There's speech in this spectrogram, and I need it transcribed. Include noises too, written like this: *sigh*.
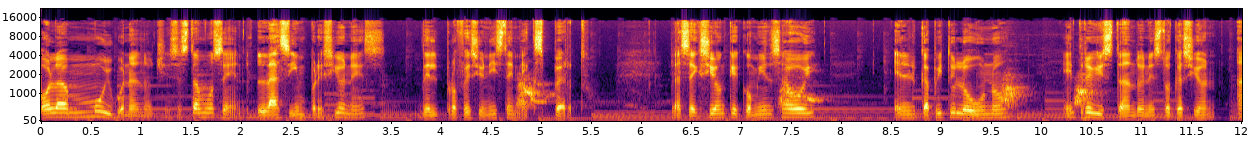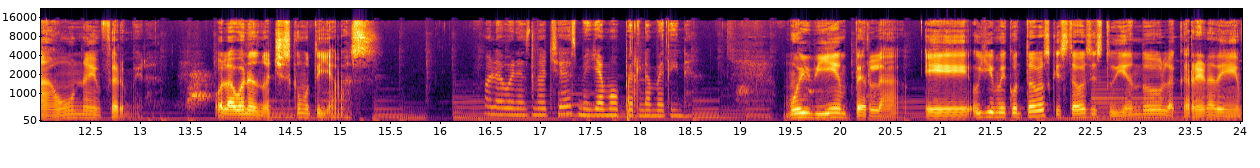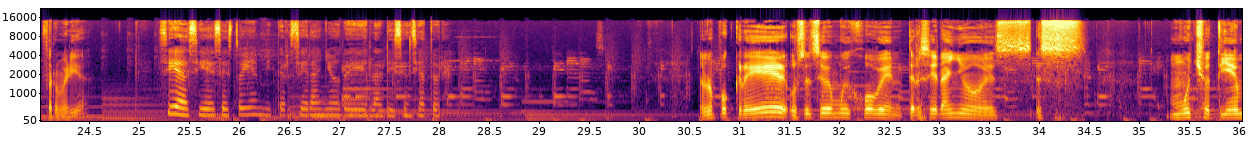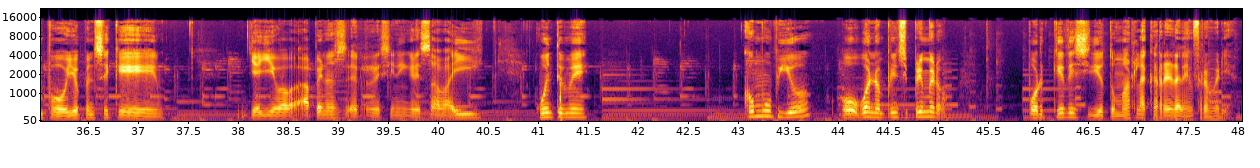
Hola, muy buenas noches. Estamos en Las impresiones del profesionista inexperto. La sección que comienza hoy en el capítulo 1, entrevistando en esta ocasión a una enfermera. Hola, buenas noches. ¿Cómo te llamas? Hola, buenas noches. Me llamo Perla Medina. Muy bien, Perla. Eh, oye, ¿me contabas que estabas estudiando la carrera de enfermería? Sí, así es. Estoy en mi tercer año de la licenciatura. No lo puedo creer. Usted se ve muy joven. Tercer año es, es mucho tiempo. Yo pensé que ya llevaba, apenas recién ingresaba. Y cuénteme, ¿cómo vio? O bueno, primero, ¿por qué decidió tomar la carrera de enfermería?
